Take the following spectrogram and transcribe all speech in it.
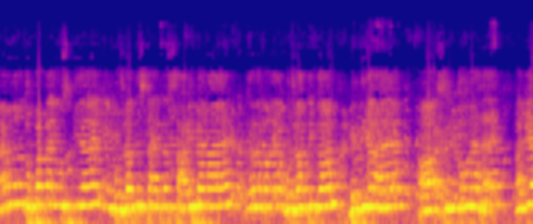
मैम, उन्होंने दुपट्टा यूज़ किया है। ये गुजराती स्टाइल का साड़ी पहना है। इन्होंने बनाया गुजराती गर्ल बिंदिया है सिंदूर है, ओके?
